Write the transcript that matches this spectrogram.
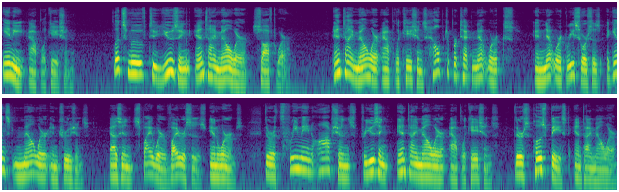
any application. Let's move to using anti-malware software. Anti-malware applications help to protect networks and network resources against malware intrusions, as in spyware, viruses, and worms there are three main options for using anti-malware applications. There's host-based anti-malware.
